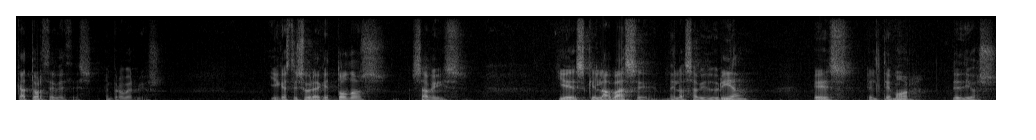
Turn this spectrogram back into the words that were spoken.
14 veces en Proverbios. Y que estoy seguro de que todos sabéis. Y es que la base de la sabiduría es el temor de Dios.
